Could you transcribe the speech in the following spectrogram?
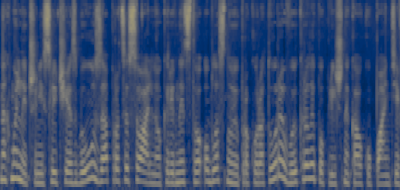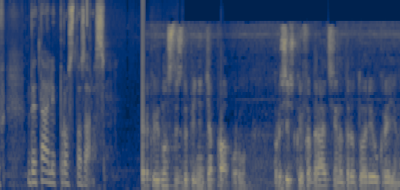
На Хмельниччині слідчі СБУ за процесуального керівництва обласної прокуратури викрили поплічника окупантів. Деталі просто зараз. Як відноситись до підняття прапору Російської Федерації на території України?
